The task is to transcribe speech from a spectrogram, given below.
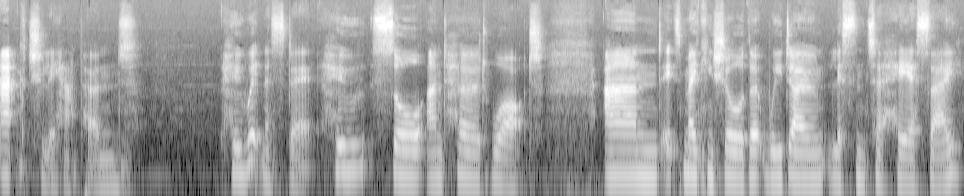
actually happened? Who witnessed it? Who saw and heard what? And it's making sure that we don't listen to hearsay.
